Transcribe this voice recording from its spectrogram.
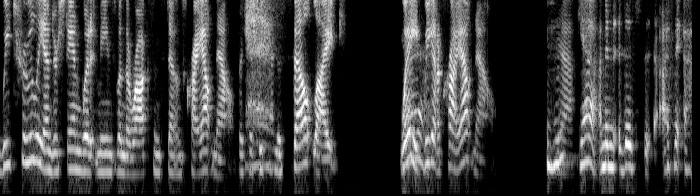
we truly understand what it means when the rocks and stones cry out now, because we kind of felt like, wait, we got to cry out now. Mhm. Yeah. Yeah. I mean, that's, I think uh,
